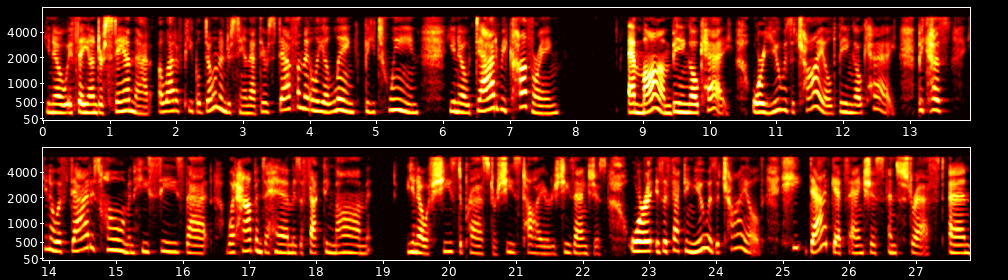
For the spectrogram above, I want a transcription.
You know, if they understand that, a lot of people don't understand that. There's definitely a link between, you know, dad recovering and mom being okay or you as a child being okay. Because you know if dad is home and he sees that what happened to him is affecting mom you know if she's depressed or she's tired or she's anxious or is affecting you as a child he dad gets anxious and stressed and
